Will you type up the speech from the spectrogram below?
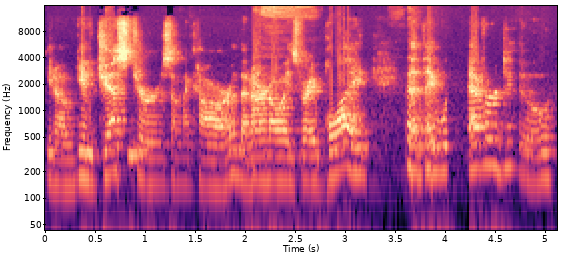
you know give gestures on the car that aren't always very polite that they would never do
